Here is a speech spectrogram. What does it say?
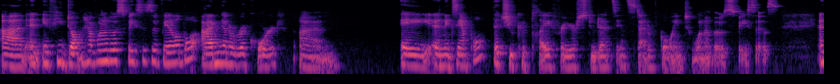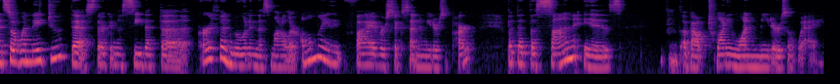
Um, and if you don't have one of those spaces available, I'm going to record um, a, an example that you could play for your students instead of going to one of those spaces. And so when they do this, they're going to see that the Earth and Moon in this model are only five or six centimeters apart, but that the Sun is about 21 meters away.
